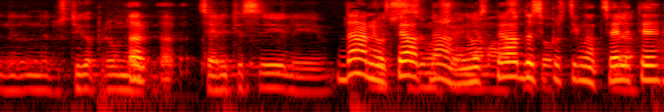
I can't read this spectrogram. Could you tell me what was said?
не, не достига при целите си или... Да, не успяват, да, не успяват да си постигнат целите. Да.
